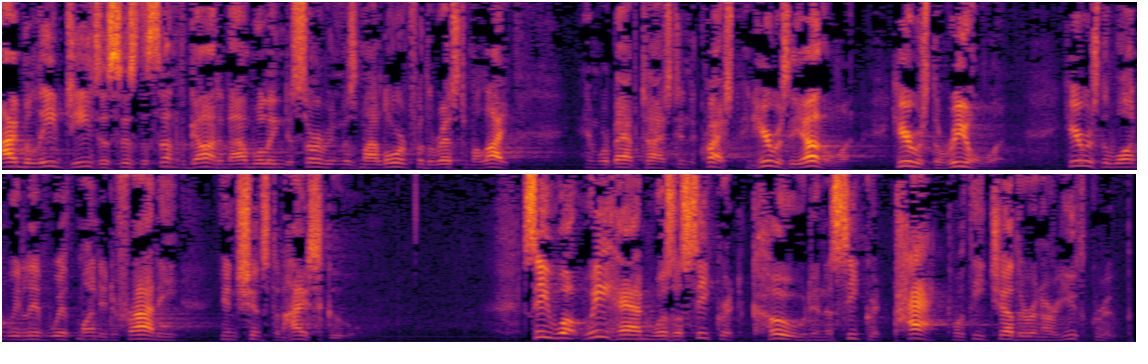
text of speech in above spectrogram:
I believe Jesus is the Son of God and I'm willing to serve Him as my Lord for the rest of my life. And we're baptized into Christ. And here was the other one. Here was the real one. Here was the one we lived with Monday to Friday in Shinnston High School. See, what we had was a secret code and a secret pact with each other in our youth group.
